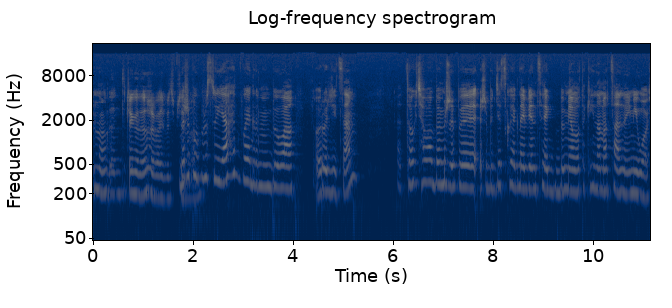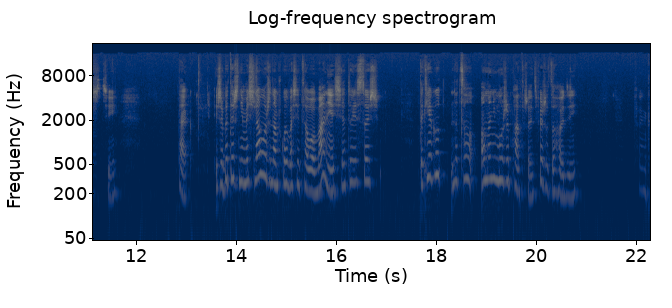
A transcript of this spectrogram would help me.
No. do, do czego dążyłaś być No, że po przerwą? prostu ja chyba jak gdybym była rodzicem, to chciałabym, żeby, żeby dziecko jak najwięcej jakby miało takiej namacalnej miłości. Tak. I żeby też nie myślało, że na przykład właśnie całowanie się to jest coś takiego, na co ono nie może patrzeć. Wiesz o co chodzi? Tak.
